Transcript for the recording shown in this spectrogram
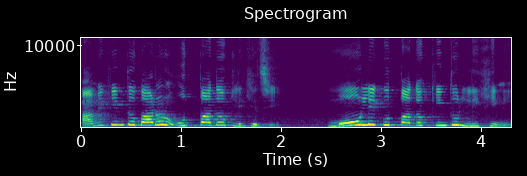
আমি কিন্তু বারোর উৎপাদক লিখেছি। মৌলিক উৎপাদক কিন্তু লিখিনি।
